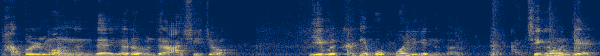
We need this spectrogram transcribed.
밥을 먹는데 여러분들 아시죠? 입을 크게 못 벌리겠는가? 아, 지금은 이제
